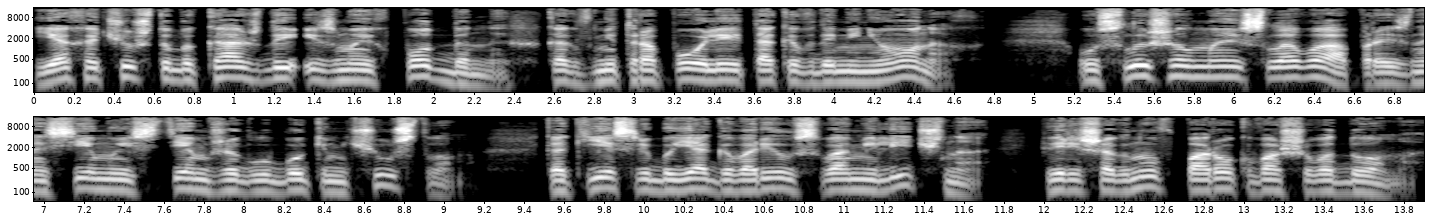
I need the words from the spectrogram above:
я хочу, чтобы каждый из моих подданных, как в метрополии, так и в доминионах, услышал мои слова, произносимые с тем же глубоким чувством, как если бы я говорил с вами лично, перешагнув порог вашего дома.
